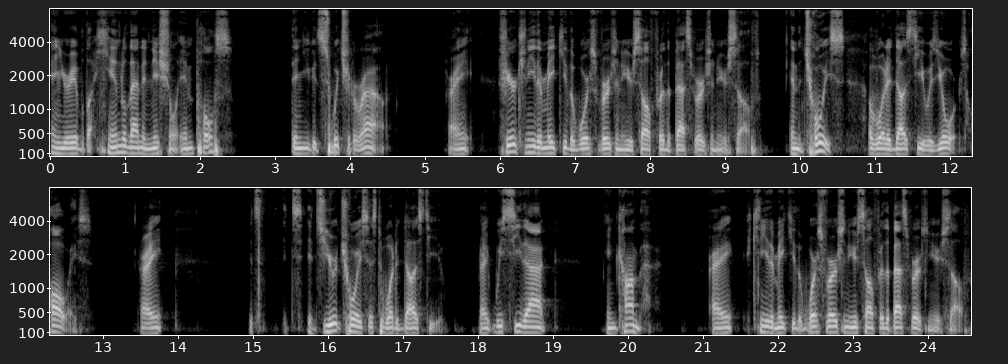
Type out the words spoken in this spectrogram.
and you're able to handle that initial impulse, then you could switch it around, right? Fear can either make you the worst version of yourself or the best version of yourself. And the choice of what it does to you is yours always. Right? It's it's it's your choice as to what it does to you. Right? We see that in combat. Right? It can either make you the worst version of yourself or the best version of yourself.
